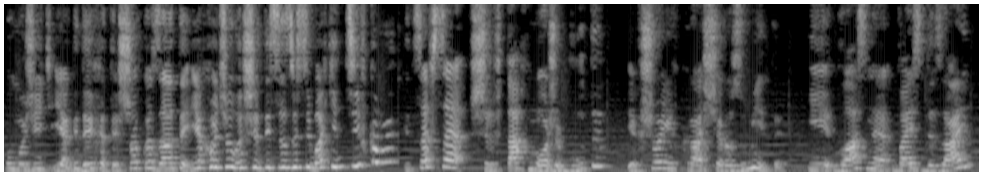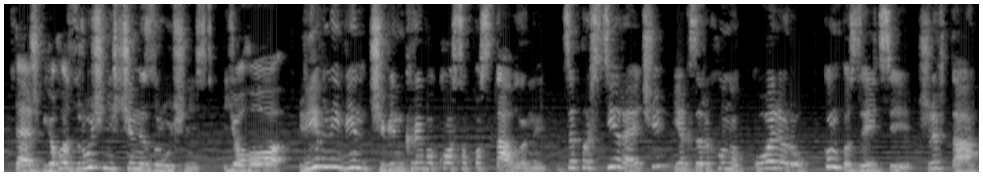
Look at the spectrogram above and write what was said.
поможіть, як дихати, що казати. Я хочу лишитися з усіма кінцівками. І це все в шрифтах може бути, якщо їх краще розуміти. І власне весь дизайн теж його зручність чи незручність, його рівний він чи він криво косо поставлений. Це прості речі, як за рахунок кольору, композиції, шрифта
